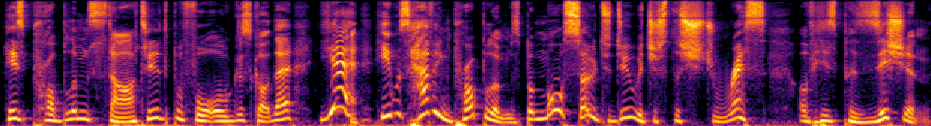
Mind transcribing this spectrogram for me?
his problems started before August got there, yeah, he was having problems, but more so to do with just the stress of his position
